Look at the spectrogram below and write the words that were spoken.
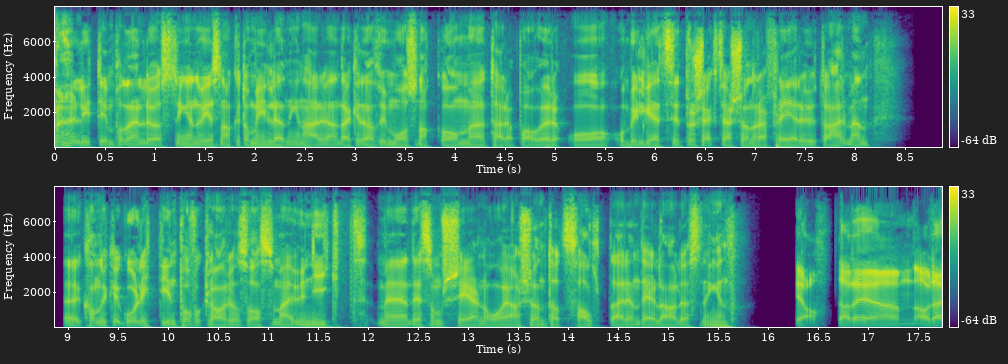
litt inn på den løsningen vi snakket om i innledningen her. Det er ikke det at vi må snakke om eh, TerraPower og, Bill Gates sitt prosjekt, jeg skjønner det er flere ute her. men kan du ikke gå litt inn på å forklare oss hva som er unikt med det som skjer nå? Jeg har skjønt at salt er en del av løsningen. Ja, er, um, av de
